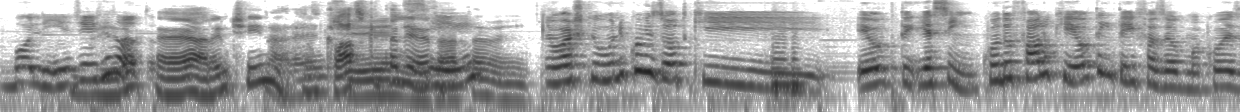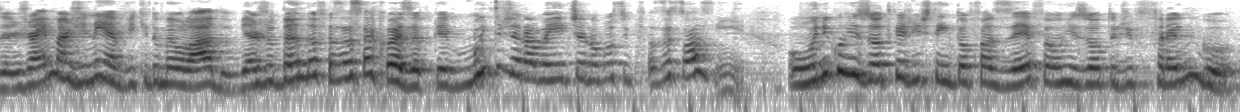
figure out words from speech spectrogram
Bolinho de risoto. É, Arantino, um clássico italiano. Sim. Exatamente. Eu acho que o único risoto que eu. Te... E assim, quando eu falo que eu tentei fazer alguma coisa, já imaginei a Vicky do meu lado me ajudando a fazer essa coisa, porque muito geralmente eu não consigo fazer sozinha. O único risoto que a gente tentou fazer foi um risoto de frango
